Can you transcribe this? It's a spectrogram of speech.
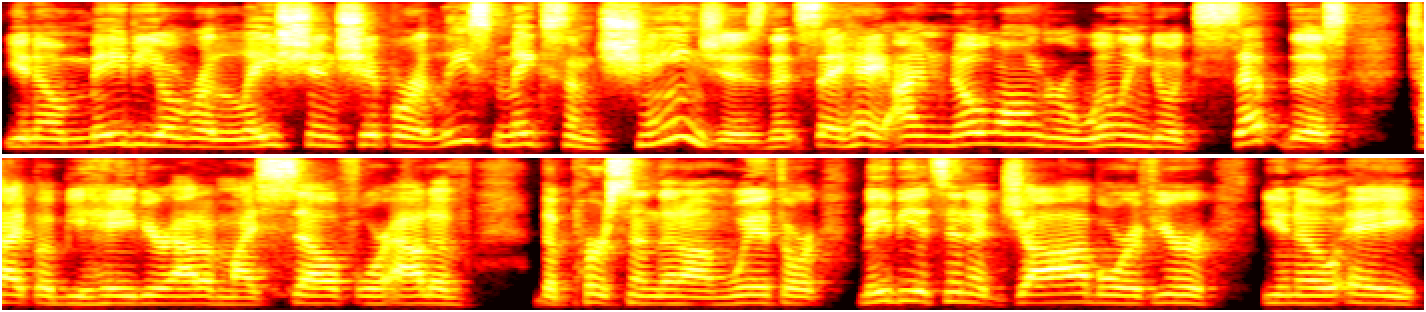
you know, maybe a relationship, or at least make some changes that say, hey, I'm no longer willing to accept this type of behavior out of myself or out of the person that I'm with, or maybe it's in a job, or if you're, you know, a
